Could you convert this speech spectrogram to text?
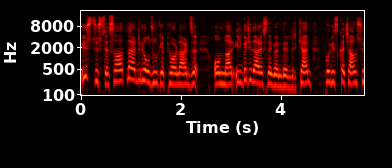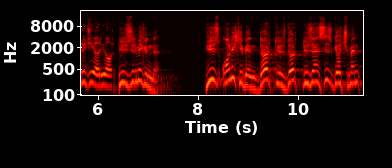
üst üste saatlerdir yolculuk yapıyorlardı. Onlar İl Göç İdaresi'ne gönderilirken polis kaçan sürücüyü arıyor. 120 günde 112.404 düzensiz göçmen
